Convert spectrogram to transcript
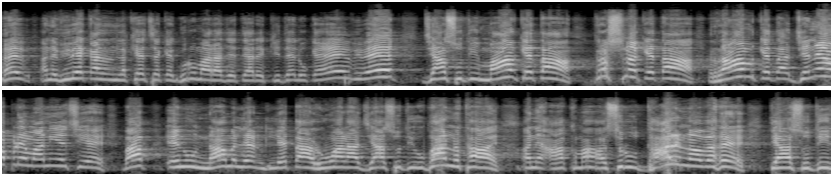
હે અને વિવેકાનંદ લખે છે કે ગુરુ મહારાજે ત્યારે કીધેલું કે હે વિવેક જ્યાં સુધી માં કહેતા કૃષ્ણ કહેતા રામ કહેતા જેને આપણે માનીએ છીએ બાપ એનું નામ લે- લેતા રૂવાણા જ્યાં સુધી ઊભા ન થાય અને આંખમાં અશ્રુ ધાર ન વહે ત્યાં સુધી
